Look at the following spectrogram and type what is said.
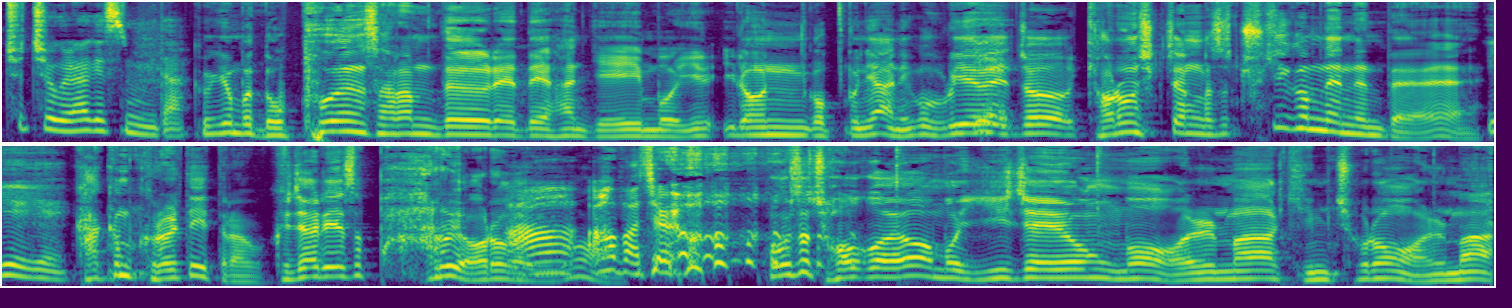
추측을 하겠습니다. 그게 뭐 높은 사람들에 대한 예의 뭐 이- 이런 것뿐이 아니고 우리 예. 저 결혼식장 가서 축의금 냈는데 예, 예. 가끔 그럴 때 있더라고. 그 자리에서 바로 아, 열어가지고 아 맞아요. 거기서 적어요. 뭐 이재용 뭐 얼마, 김초롱 얼마.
